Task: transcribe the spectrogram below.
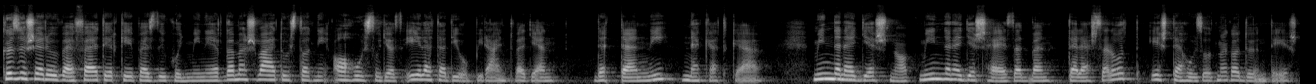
Közös erővel feltérképezzük, hogy min érdemes változtatni ahhoz, hogy az életed jobb irányt vegyen. De tenni neked kell. Minden egyes nap, minden egyes helyzetben te leszel ott, és te hozod meg a döntést.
